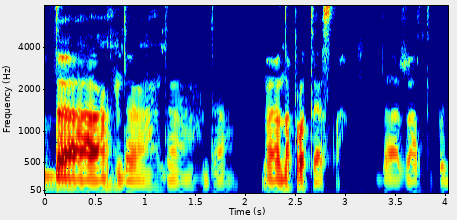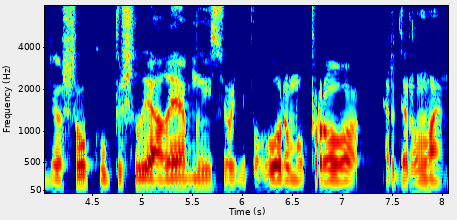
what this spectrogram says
Да, да, да, да. На протестах. Да, жарти по біошоку пішли, але ми сьогодні поговоримо про. RDR Online.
